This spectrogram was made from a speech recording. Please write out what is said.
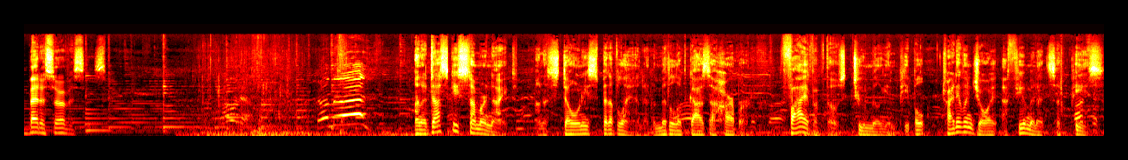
better services. On a dusky summer night, on a stony spit of land in the middle of Gaza harbor, five of those two million people try to enjoy a few minutes of peace.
